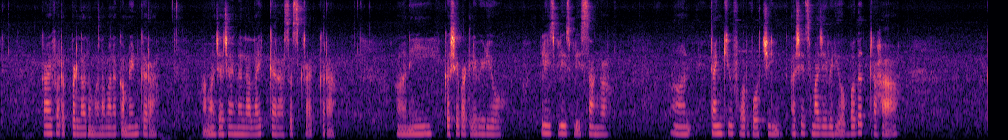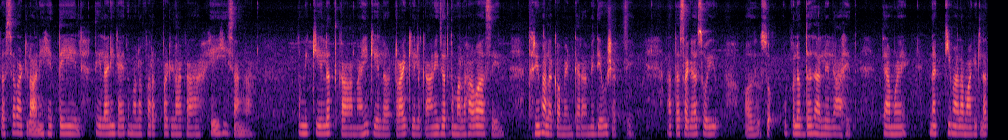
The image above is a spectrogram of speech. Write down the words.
काय फरक पडला तुम्हाला मला कमेंट करा. माझ्या चॅनलला लाईक करा सबस्क्राईब करा. आणि कसे वाटले व्हिडिओ प्लीज प्लीज प्लीज सांगा. थँक्यू फॉर वॉचिंग असेच माझे व्हिडिओ बघत राहा. कसं वाटलं आणि हे तेल? तेलाने काय तुम्हाला फरक पडला का? हेही सांगा. तुम्ही केलं का? नाही केलं? ट्राय केलं का? आणि जर तुम्हाला हवं असेल तरी मला कमेंट करा. मी देऊ शकते. आता सगळ्या सोयी सो उपलब्ध झालेल्या आहेत. त्यामुळे नक्की मला मागितलं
